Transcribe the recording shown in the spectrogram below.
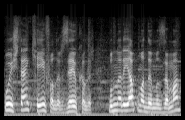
bu işten keyif alır, zevk alır. Bunları yapmadığımız zaman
